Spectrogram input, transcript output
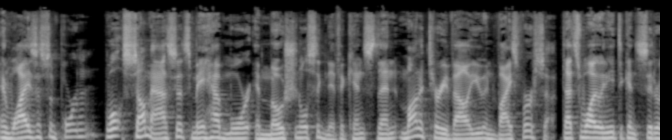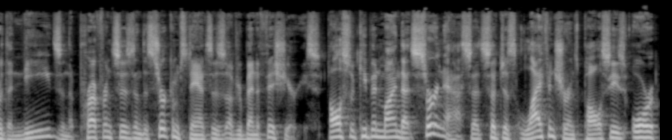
And why is this important? Well, some assets may have more emotional significance than monetary value and vice versa. That's why you need to consider the needs and the preferences and the circumstances of your beneficiaries. Also, keep in mind that certain assets, such as life insurance policies or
